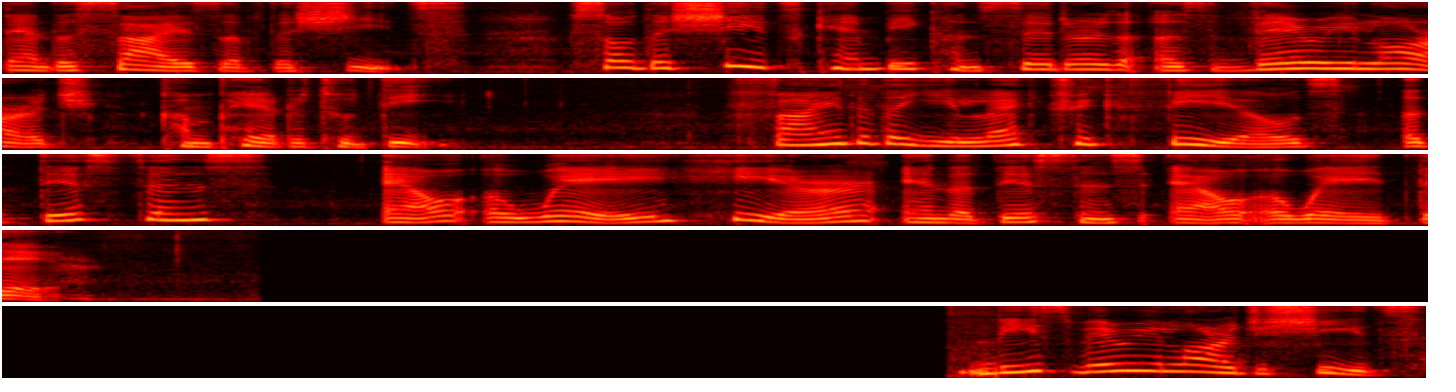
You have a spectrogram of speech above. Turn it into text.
than the size of the sheets, so the sheets can be considered as very large compared to d. Find the electric fields a distance L away here and a distance L away there. These very large sheets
